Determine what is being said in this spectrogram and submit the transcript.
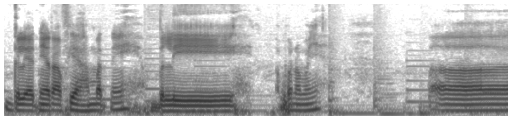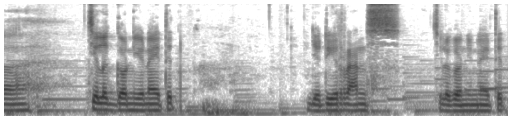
geliatnya Raffi Ahmad nih beli apa namanya eh, Cilegon United. Jadi Rans Cilegon United.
